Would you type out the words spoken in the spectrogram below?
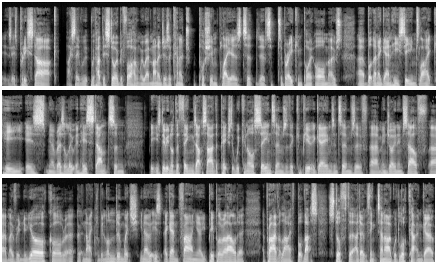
it's, pretty stark I say, we've had this story before, haven't we, where managers are kind of pushing players to you know, to, to, breaking point almost. Uh, but then again, he seems like he is you know resolute in his stance, and he's doing other things outside the pitch that we can all see in terms of the computer games, in terms of um, enjoying himself um, over in New York or a, a, nightclub in London, which you know is again fine. You know, people are allowed a, a, private life, but that's stuff that I don't think Ten Hag would look at and go,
